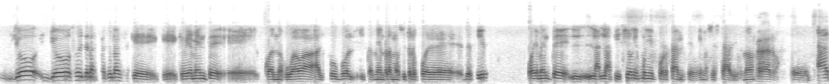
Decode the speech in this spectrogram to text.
yo, yo soy de las personas que, que, que obviamente eh, cuando jugaba al fútbol, y también Ramosito lo puede decir, obviamente la, la afición es muy importante en los estadios, ¿no? Claro. Eh, ta-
